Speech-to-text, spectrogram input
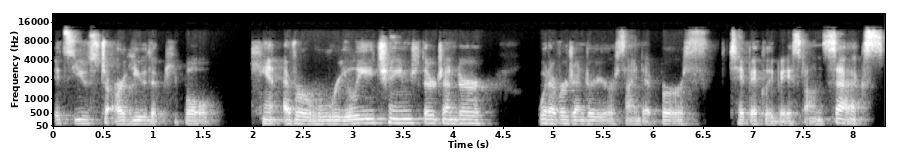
it's used to argue that people can't ever really change their gender. Whatever gender you're assigned at birth, typically based on sex,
